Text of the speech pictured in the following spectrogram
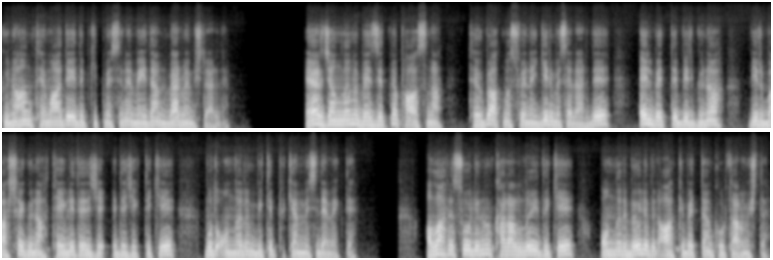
günahın temade edip gitmesine meydan vermemişlerdi. Eğer canlarını benzetme pahasına tevbe atmosferine girmeselerdi elbette bir günah bir başka günah tevlit edecekti ki bu da onların bitip tükenmesi demekti. Allah Resulü'nün kararlılığıydı ki onları böyle bir akıbetten kurtarmıştı.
